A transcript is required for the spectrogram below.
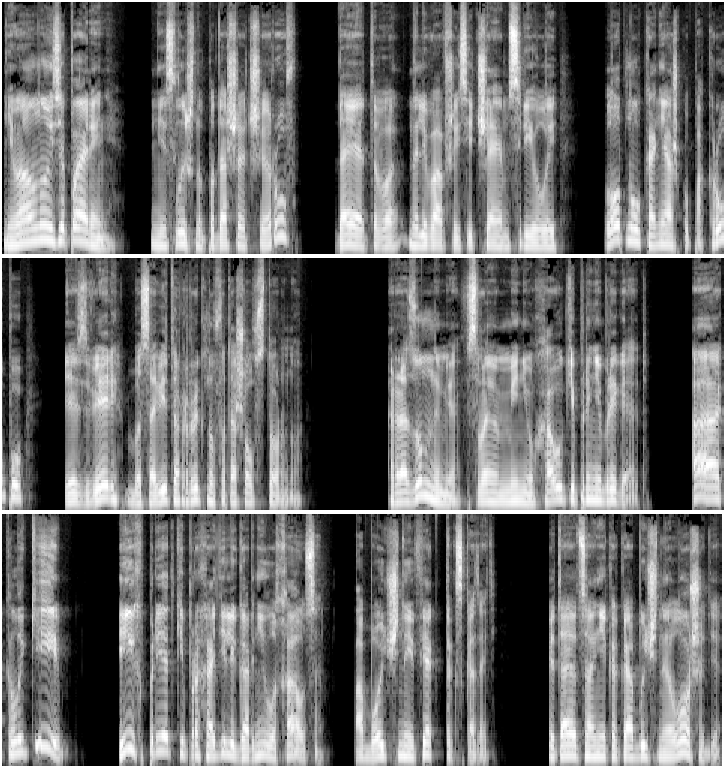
«Не волнуйся, парень!» Неслышно подошедший Руф, до этого наливавшийся чаем с Риллой, лопнул коняшку по крупу, и зверь, басовито рыкнув, отошел в сторону. Разумными в своем меню хауки пренебрегают. А клыки их предки проходили горнило хаоса. Побочный эффект, так сказать. Питаются они, как обычные лошади,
